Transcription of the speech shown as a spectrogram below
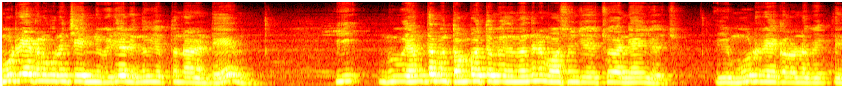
మూడు రేఖల గురించి ఇన్ని వీడియోలు ఎందుకు చెప్తున్నానంటే ఈ నువ్వు ఎంత తొంభై తొమ్మిది మందిని మోసం చేయొచ్చు అన్యాయం చేయొచ్చు. ఈ మూడు రేఖలు ఉన్న వ్యక్తి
